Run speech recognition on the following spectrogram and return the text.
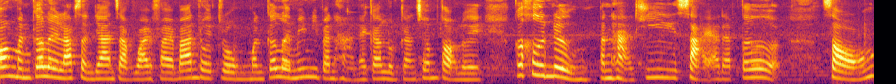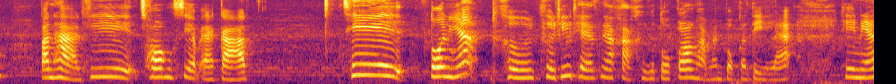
ล้องมันก็เลยรับสัญญาณจาก Wi-Fi บ้านโดยตรง มันก็เลยไม่มีปัญหาในการหลุดการเชื่อมต่อเลย ก็คือ 1. ปัญหาที่สายอะแดปเตอร์ 2. ปัญหาที่ช่องเสียบแอร์การ์ดที่ตัวเนี้ยคือคือที่เทสเนี่ยค่ะ คือตัวกล้องอะมันปกติแล้ว ทีเนี้ย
